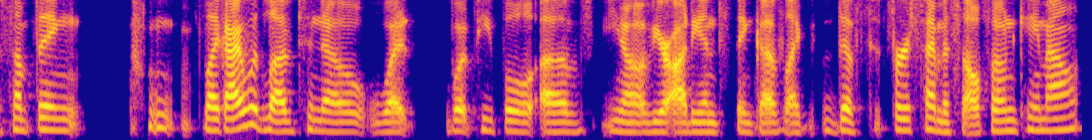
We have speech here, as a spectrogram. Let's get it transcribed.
something like I would love to know what what people of you know of your audience think of like the f- first time a cell phone came out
